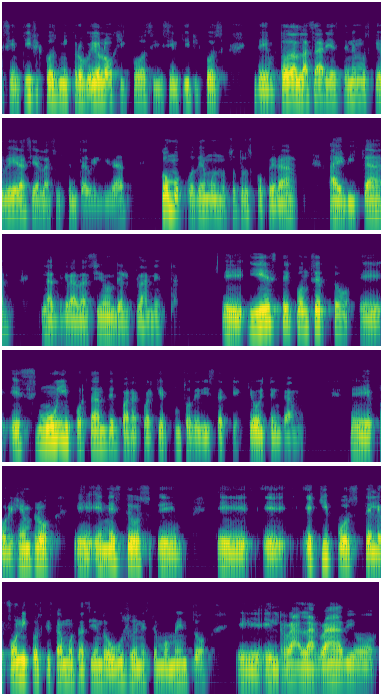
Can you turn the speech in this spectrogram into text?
científicos microbiológicos y científicos de todas las áreas tenemos que ver hacia la sustentabilidad, cómo podemos nosotros cooperar a evitar la degradación del planeta. Eh, y este concepto eh, es muy importante para cualquier punto de vista que, hoy tengamos. por ejemplo, en estos eh, eh, equipos telefónicos que estamos haciendo uso en este momento, eh, el, la radio,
